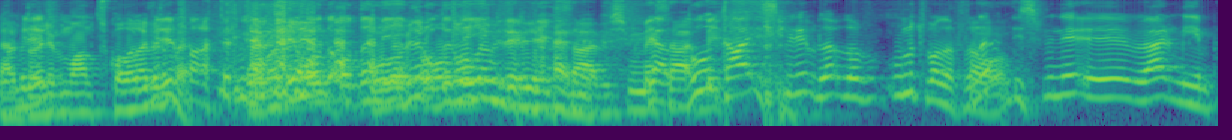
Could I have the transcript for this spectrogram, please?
Yani böyle bir mantık olabilir, mi? Fatih. Olabilir, o da, o da Olabilir, o o da da neyin olabilir yani. abi. Şimdi mesela ya bu ta ismini la- la- unutma lafını. Tamam. İsmini e, vermeyeyim.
